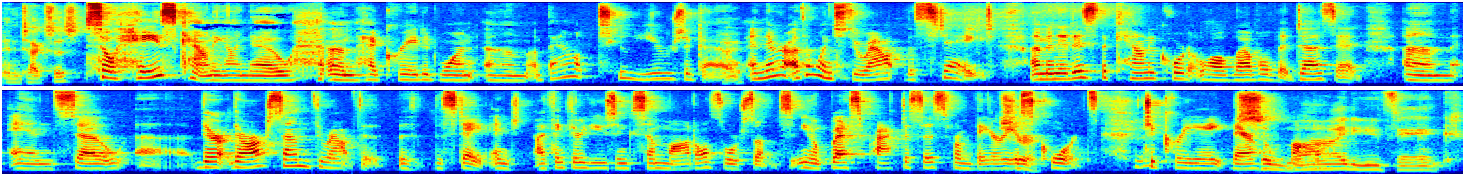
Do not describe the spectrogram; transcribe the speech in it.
in Texas? So Hays County, I know, um, had created one um, about two years ago, Okay. and there are other ones throughout the state. I mean, it is the county court at law level that does it, um, and so uh, there there are some throughout the, the, the state, and I think they're using some models or some you know best practices from various Sure. courts to create their So model. why do you think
